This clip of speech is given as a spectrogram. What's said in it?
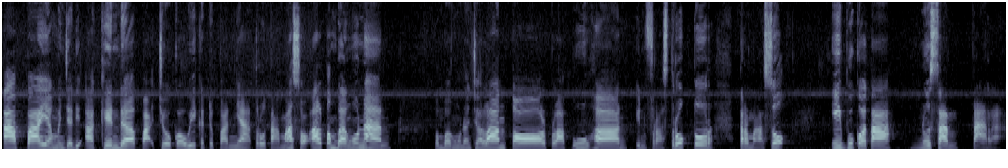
apa yang menjadi agenda Pak Jokowi ke depannya, terutama soal pembangunan. Pembangunan jalan tol, pelabuhan, infrastruktur, termasuk ibu kota Nusantara.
